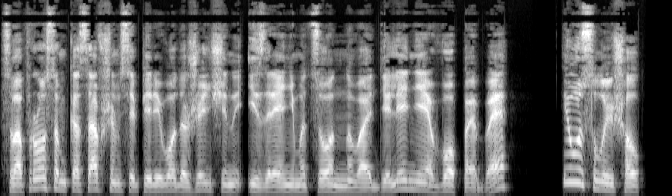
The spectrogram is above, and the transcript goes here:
с вопросом, касавшимся перевода женщины из реанимационного отделения в ОПБ, и услышал.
